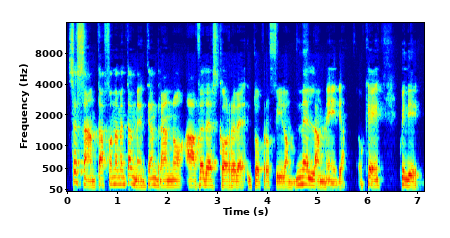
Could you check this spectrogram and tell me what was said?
60 fondamentalmente andranno a vedere scorrere il tuo profilo nella media, ok? Quindi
